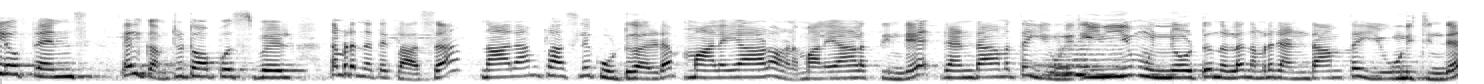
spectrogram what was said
Hello friends, welcome to toppers world നമ്മുടെ ഇന്നത്തെ ക്ലാസ് നാലാം ക്ലാസ്സിലെ കൂട്ടുകാരുടെ മലയാളമാണ്. മലയാളത്തിന്റെ രണ്ടാമത്തെ യൂണിറ്റ് ഇനിയും മുന്നോട്ട് എന്നുള്ള നമ്മുടെ രണ്ടാമത്തെ യൂണിറ്റിന്റെ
